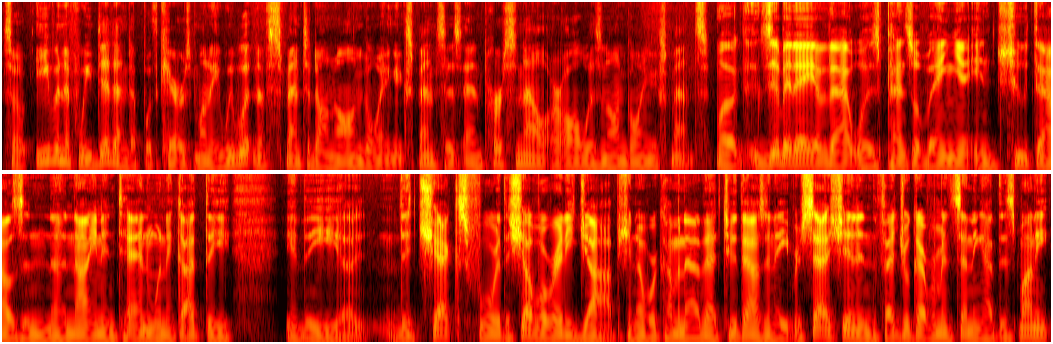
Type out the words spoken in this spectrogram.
so even if we did end up with CARES money, we wouldn't have spent it on ongoing expenses, and personnel are always an ongoing expense. Well, Exhibit A of that was Pennsylvania in 2009 and 10 when it got the the uh, the checks for the shovel ready jobs. You know, we're coming out of that 2008 recession, and the federal government sending out this money.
